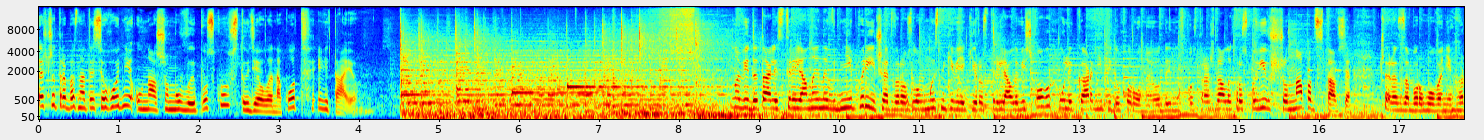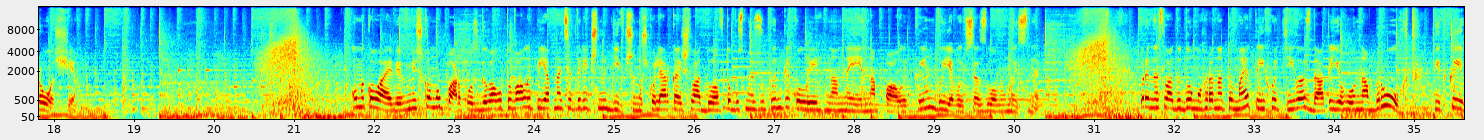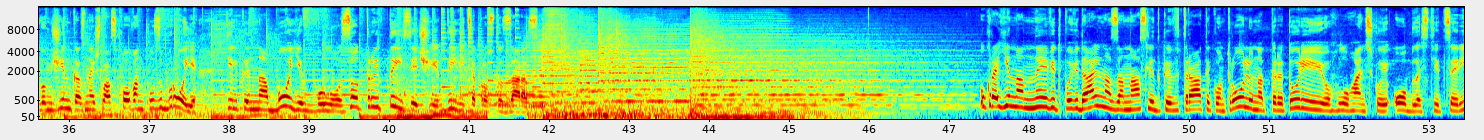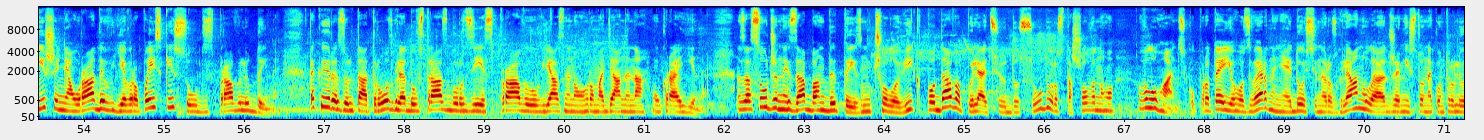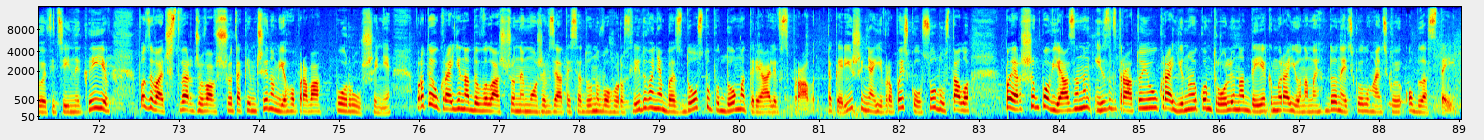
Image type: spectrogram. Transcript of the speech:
те, що треба знати сьогодні у нашому випуску. Студія Олена Кот. Вітаю. Нові деталі стрілянини в Дніпрі. Четверо зловмисників, які розстріляли військових у лікарні під охороною. Один із постраждалих розповів, що напад стався через заборговані гроші. У Миколаєві в міському парку зґвалтували 15-річну дівчину. Школярка йшла до автобусної зупинки, коли на неї напали. Ким виявився зловмисник. Принесла додому гранатомет і хотіла здати його на брухт. Під Києвом жінка знайшла схованку зброї. Тільки набоїв було зо три тисячі. Дивіться просто зараз. Україна не відповідальна за наслідки втрати контролю над територією Луганської області. Це рішення урадив Європейський суд з прав людини. Такий результат розгляду в Страсбурзі справи ув'язненого громадянина України. Засуджений за бандитизм. Чоловік подав апеляцію до суду, розташованого в Луганську. Проте його звернення й досі не розглянули, адже місто не контролює офіційний Київ. Позивач стверджував, що таким чином його права порушені. Проте Україна довела, що не може взятися до нового розслідування без доступу до матеріалів справи. Таке рішення Європейського суду стало першим пов'язаним із втратою Україною контролю над деякими районами Донецької та Луганської областей.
